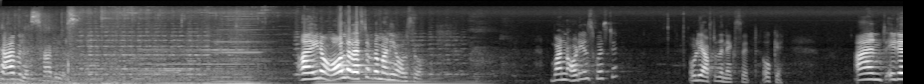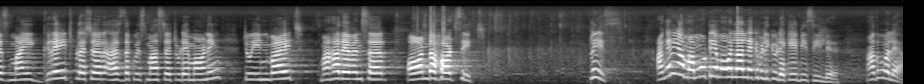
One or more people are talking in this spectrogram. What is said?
Fabulous, fabulous. I know, all the rest of the money also. One audience question? Only after the next set. Okay. And it is my great pleasure as the quizmaster today morning to invite Mahadevan sir on the hot seat. Please. അങ്ങനെയാ മമ്മൂട്ടിയെ മോഹൻലാലിനെയൊക്കെ വിളിക്കൂലേ കെ ബി സിയിൽ അതുപോലെയാ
